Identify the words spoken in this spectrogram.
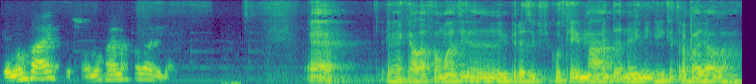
Porque não vai, o pessoal não vai na Dog. É, é aquela famosa empresa que ficou queimada, né? E ninguém quer trabalhar lá.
